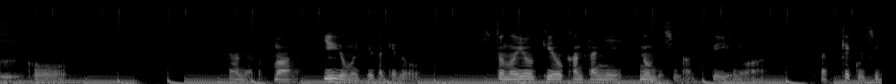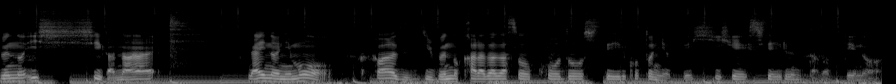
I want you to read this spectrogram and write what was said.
うん。こうなんだろう。まあ遊魚も言ってたけど人の要求を簡単に飲んでしまうっていうのはなんか結構自分の意思がないないのにもかかわらず自分の体がそう行動していることによって疲弊しているんだなっていうのは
